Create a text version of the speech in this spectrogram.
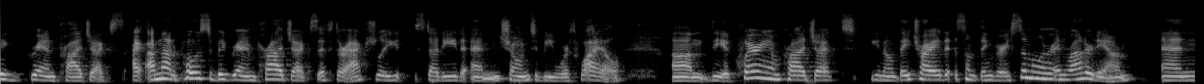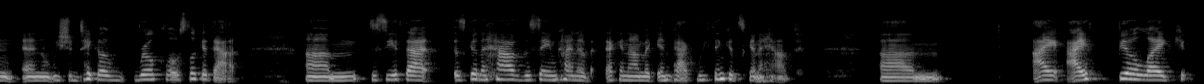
big grand projects. I, am not opposed to big grand projects if they're actually studied and shown to be worthwhile. Um, the aquarium project, you know, they tried something very similar in Rotterdam and and we should take a real close look at that um, to see if that is going to have the same kind of economic impact we think it's going to have. Um, I I feel like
